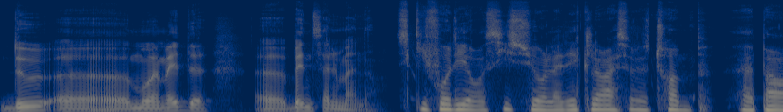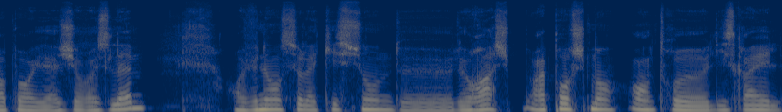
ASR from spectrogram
de Mohamed Ben Salman. Ce qu'il faut dire aussi sur la déclaration de Trump par rapport à Jérusalem, en revenant sur la question de, de rapprochement entre l'Israël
